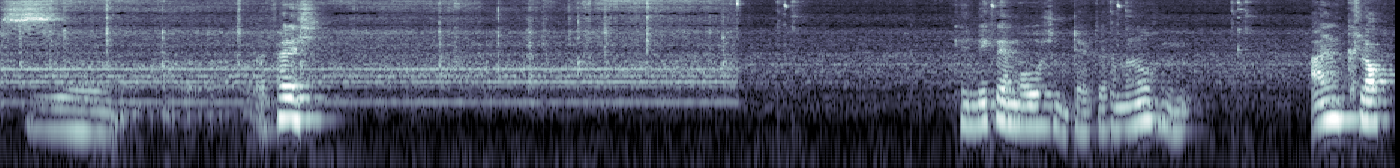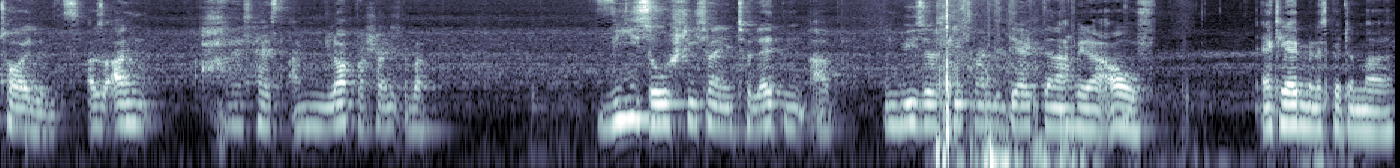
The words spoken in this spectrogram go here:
So. Fertig. Okay, Nuclear Motion Detector. Haben wir noch Unclock Toilets. Also an. Ach, das heißt Unlock wahrscheinlich, aber wieso schließt man die Toiletten ab? Und wieso schließt man die direkt danach wieder auf? Erklärt mir das bitte mal.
